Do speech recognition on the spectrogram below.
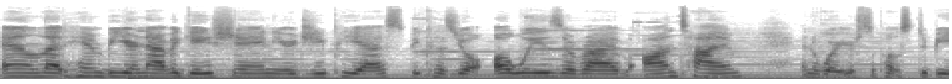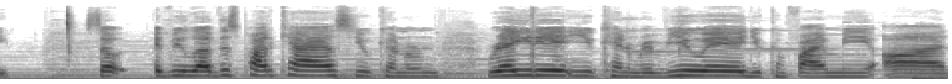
and let him be your navigation, your GPS, because you'll always arrive on time and where you're supposed to be. So if you love this podcast, you can rate it, you can review it, you can find me on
